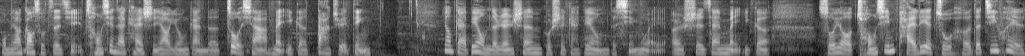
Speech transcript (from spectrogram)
我们要告诉自己，从现在开始要勇敢地做下每一个大决定。要改变我们的人生，不是改变我们的行为，而是在每一个所有重新排列组合的机会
